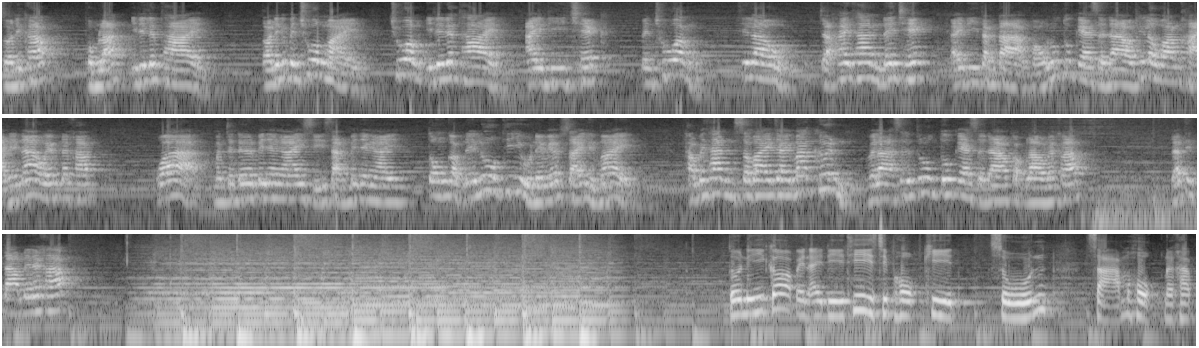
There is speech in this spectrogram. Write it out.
สวัสดีครับ ผมรัฐอีเดเลฟไทย ตอนนี้ก็เป็นช่วงใหม่ ช่วงอีเดเลฟไทย ID Check เป็นช่วงที่เราจะให้ท่านได้เช็ค ID ต่างๆ ของลูกตุ๊กแกเสือดาวที่เราวางขายในหน้าเว็บนะครับ ว่ามันจะเดินเป็นยังไง สีสันเป็นยังไง ตรงกับในรูปที่อยู่ในเว็บไซต์หรือไม่ทำให้ท่านสบายใจมากขึ้น เวลาซื้อลูกตุ๊กแกเสือดาวกับเรานะครับ และติดตามเลยนะครับ ตัวนี้ก็เป็น ID ที่ 16ขีด036 นะครับ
